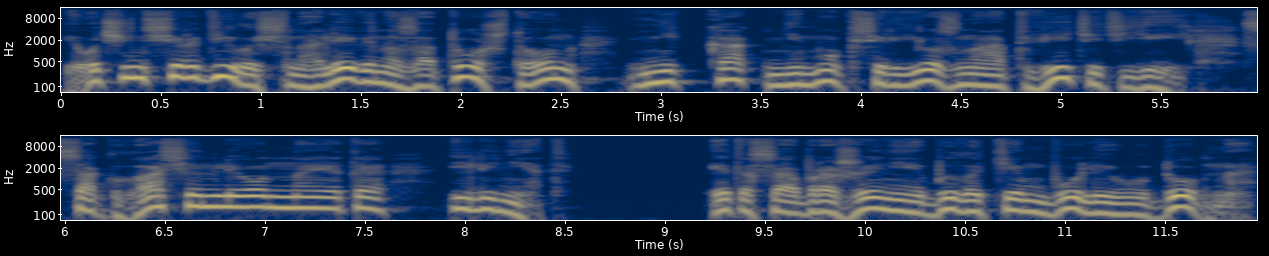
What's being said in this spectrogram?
и очень сердилась на Левина за то, что он никак не мог серьезно ответить ей, согласен ли он на это или нет. Это соображение было тем более удобно,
